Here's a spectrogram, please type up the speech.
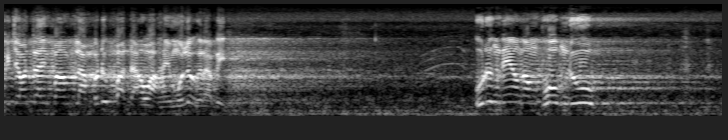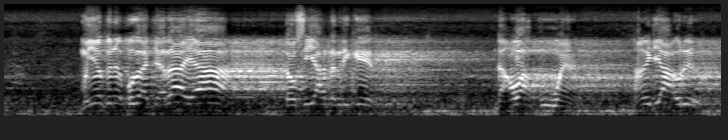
kecamatan Pamplam padu pak dakwah hai muluk kerabi urang dia kampung du Maya kena perak acara ya. Tausiah dan dikir. Dakwah puan. Hang jak dia.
